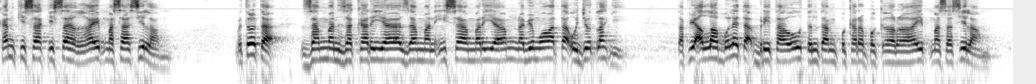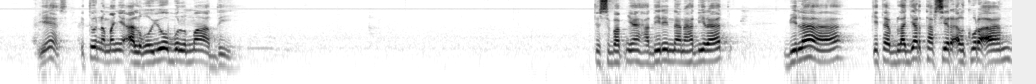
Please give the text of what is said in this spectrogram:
kan kisah-kisah gaib masa silam. Betul tak? Zaman Zakaria, zaman Isa, Maryam, Nabi Muhammad tak wujud lagi. Tapi Allah boleh tak beritahu tentang perkara-perkara gaib masa silam? Yes, itu namanya al-ghuyubul madi. Itu sebabnya hadirin dan hadirat, bila kita belajar tafsir Al-Quran,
